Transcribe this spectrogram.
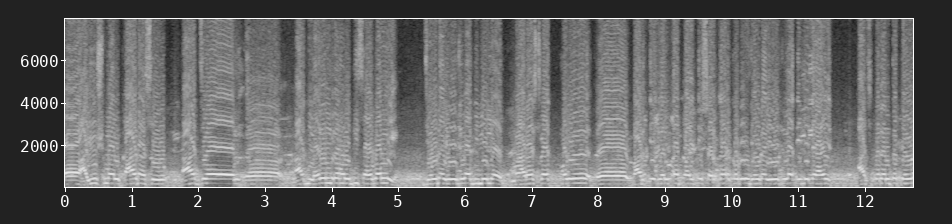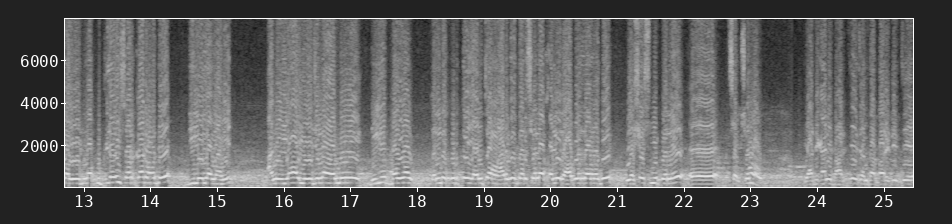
आयुष्मान आयुष्यमान कार्ड असो आज आज नरेंद्र मोदी साहेबांनी जेवढ्या योजना दिलेल्या आहेत महाराष्ट्रात मध्ये भारतीय जनता पार्टी सरकारकडून जेवढ्या योजना दिलेल्या आहेत आजपर्यंत तेवढ्या योजना कुठल्याही सरकारमध्ये दिलेल्या नाहीत. आणि या योजना आम्ही दिलीप भाऊ कंदकुर्ते यांच्या मार्गदर्शनाखाली राबवण्यामध्ये यशस्वीपणे सक्षम आहोत. या ठिकाणी भारतीय जनता पार्टीचे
